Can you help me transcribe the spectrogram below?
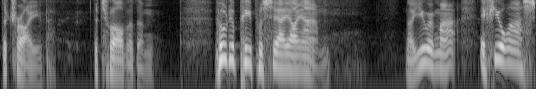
the tribe, the 12 of them, Who do people say I am? Now, you and Matt, if you ask,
